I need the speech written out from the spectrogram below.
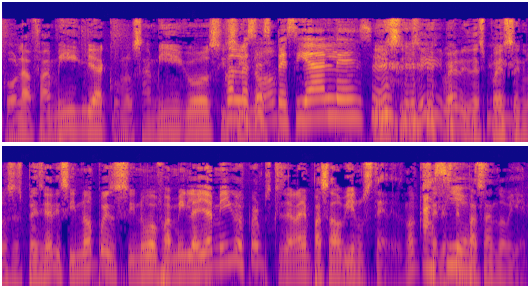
con la familia, con los amigos. Y Con si los no, especiales. Sí, sí, sí, bueno, y después en los especiales. Si no, pues si no hubo familia y amigos, bueno, pues que se le hayan pasado bien ustedes, ¿no? Que se le Así estén es. pasando bien.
